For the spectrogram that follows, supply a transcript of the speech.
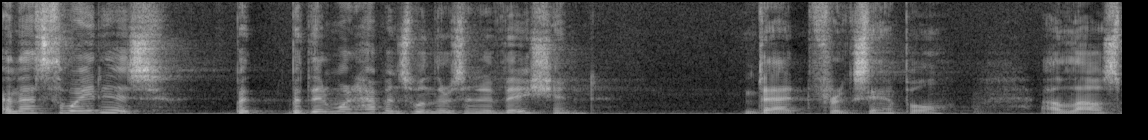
and that's the way it is. But but then what happens when there's innovation that, for example, allows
